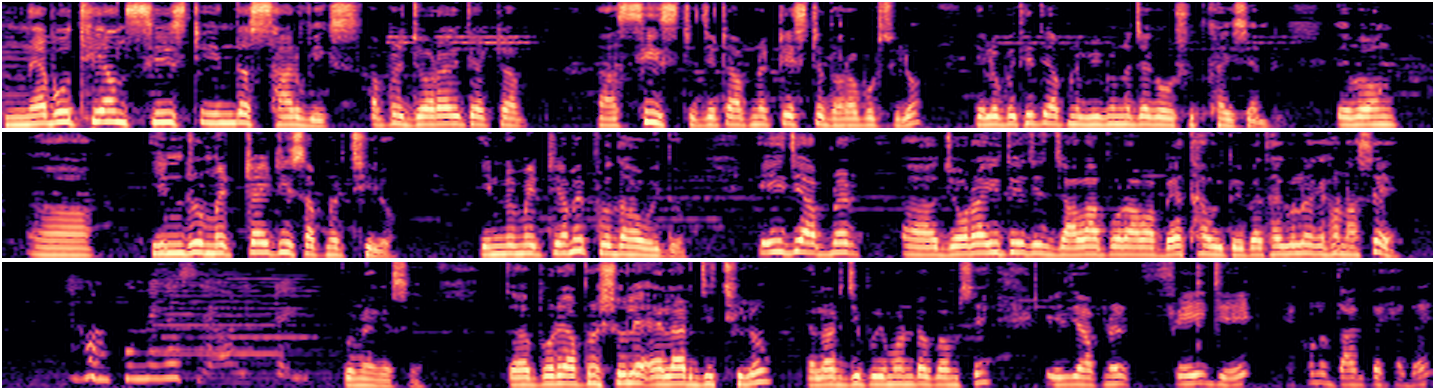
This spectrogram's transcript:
nabothian cyst in the cervix আপনার জরায়ুতে একটা সিস্ট যেটা আপনার টেস্টে ধরা পড়ছিল। এলোপ্যাথিতে আপনি বিভিন্ন জায়গায় ওষুধ খাইছেন এবং ইন্ড্রোমেট্রাইটিস আপনার ছিল। ইন্ডোমেট্রিয়ামে প্রদাহ হইতো। এই যে আপনার জরায়ুতে যে জ্বালা পড়া বা ব্যথা হইতো এই ব্যথাগুলো এখন আছে? এখন কমে গেছে অনেকটাই। কমে গেছে। তারপরে আপনার শরীরে অ্যালার্জি ছিল অ্যালার্জি পরিমাণটা কমছে। এই যে আপনার ফেইজে এখনও দাগ দেখা দেয়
